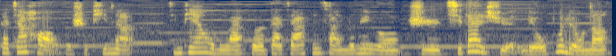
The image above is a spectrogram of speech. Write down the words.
大家好，我是缇娜。今天我们来和大家分享一个内容，是脐带血流不流呢？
